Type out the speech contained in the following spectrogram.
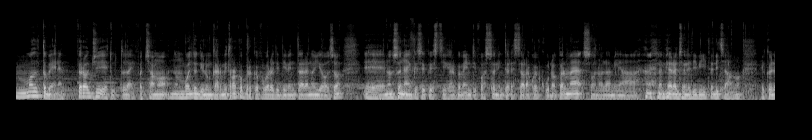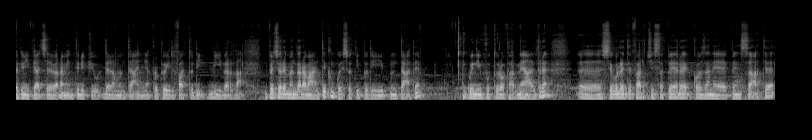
Molto bene, per oggi è tutto, dai, facciamo, non voglio dilungarmi troppo perché ho paura di diventare noioso e non so neanche se questi argomenti possono interessare a qualcuno, per me sono la mia, la mia ragione di vita, diciamo, e quello che mi piace veramente di più della montagna, proprio il fatto di viverla. Mi piacerebbe andare avanti con questo tipo di puntate e quindi in futuro farne altre. Eh, se volete farci sapere cosa ne pensate,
